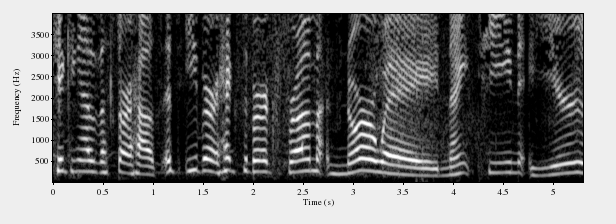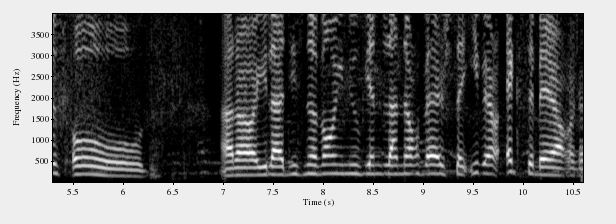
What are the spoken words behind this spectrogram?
Kicking out of the start house, it's Iver Hexeberg from Norway, 19 years old. Alors, il a 19 ans, il nous vient de la Norvège, c'est Iver Hexeberg.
